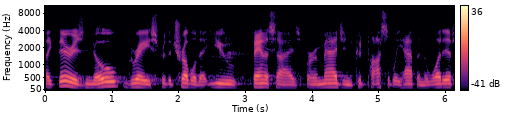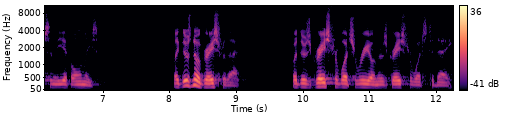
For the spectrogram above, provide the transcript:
Like, there is no grace for the trouble that you fantasize or imagine could possibly happen, the what ifs and the if onlys. Like, there's no grace for that. But there's grace for what's real, and there's grace for what's today.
